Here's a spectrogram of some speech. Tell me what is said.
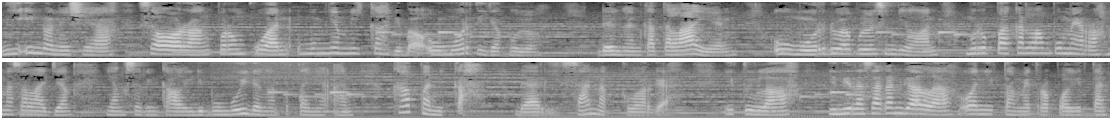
Di Indonesia, seorang perempuan umumnya menikah di bawah umur 30. Dengan kata lain, umur 29 merupakan lampu merah masa lajang yang sering kali dibumbui dengan pertanyaan kapan nikah dari sanak keluarga. Itulah yang dirasakan Gala, wanita metropolitan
